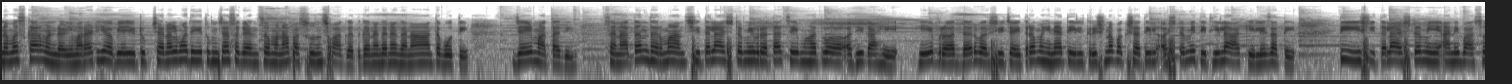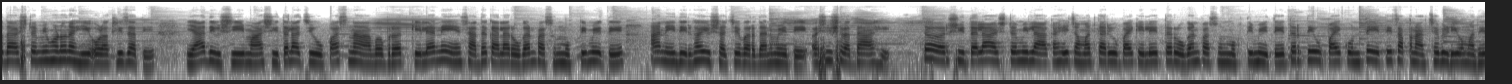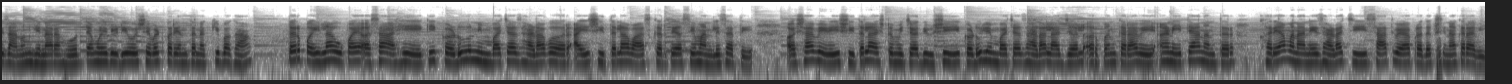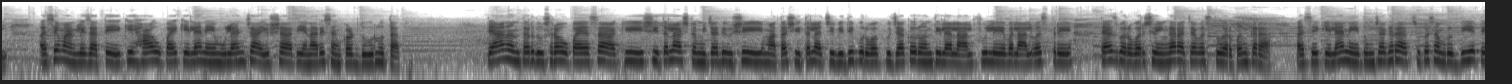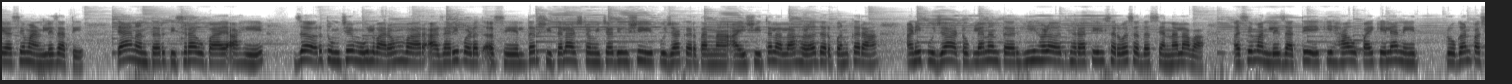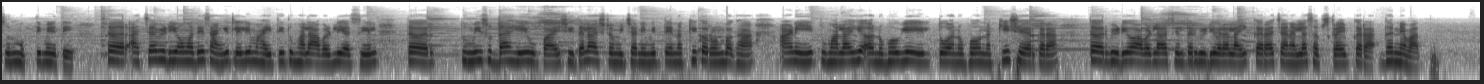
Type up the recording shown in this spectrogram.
नमस्कार मंडळी मराठी अभिया यूट्यूब चॅनलमध्ये तुमच्या सगळ्यांचं मनापासून स्वागत. गणगण गणात बोते. जय माता दी सनातन धर्मात शीतला अष्टमी व्रताचे महत्त्व अधिक आहे. हे व्रत दरवर्षी चैत्र महिन्यातील कृष्ण पक्षातील अष्टमी तिथीला केले जाते. ती शीतला अष्टमी आणि बासुदा अष्टमी म्हणूनही ओळखली जाते. या दिवशी मा शीतलाची उपासना व व्रत केल्याने साधकाला रोगांपासून मुक्ती मिळते आणि दीर्घायुष्याचे वरदान मिळते अशी श्रद्धा आहे. तर शीतला अष्टमीला काही चमत्कारी उपाय केले तर रोगांपासून मुक्ती मिळते. तर ते उपाय कोणते? तेच आपण आजच्या व्हिडिओमध्ये जाणून घेणार आहोत. त्यामुळे व्हिडिओ शेवटपर्यंत नक्की बघा. तर पहिला उपाय असा आहे की कडू निंबाच्या झाडावर आई शीतला वास करते असे मानले जाते. अशा वेळी शीतला अष्टमीच्या दिवशी कडुलिंबाच्या झाडाला जल अर्पण करावे आणि त्यानंतर खऱ्या मनाने झाडाची सात वेळा प्रदक्षिणा करावी. असे मानले जाते की हा उपाय केल्याने मुलांच्या आयुष्यात येणारे संकट दूर होतात. त्यानंतर दुसरा उपाय असा की शीतलाष्टमीच्या दिवशी माता शीतलाची विधीपूर्वक पूजा करून तिला लाल फुले व लाल वस्त्रे त्याचबरोबर श्रृंगाराच्या वस्तू अर्पण करा. असे केल्याने तुमच्या घरात सुखसमृद्धी येते असे मानले जाते. त्यानंतर तिसरा उपाय आहे जर तुमचे मूल वारंवार आजारी पडत असेल तर शीतलाष्टमीच्या दिवशी पूजा करताना आई शीतलाला हळद अर्पण करा आणि पूजा आटोपल्यानंतर ही हळद घरातील सर्व सदस्यांना लावा. असे मानले जाते की हा उपाय केल्याने रोगांपासून मुक्ती मिळते. तर आजच्या व्हिडिओमध्ये सांगितलेली माहिती तुम्हाला आवडली असेल तर तुम्हीसुद्धा हे उपाय शीतला अष्टमीच्या निमित्ते नक्की करून बघा आणि तुम्हालाही अनुभव येईल तो अनुभव नक्की शेअर करा. तर व्हिडिओ आवडला असेल तर व्हिडिओला लाईक करा चॅनलला सबस्क्राईब करा. धन्यवाद.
